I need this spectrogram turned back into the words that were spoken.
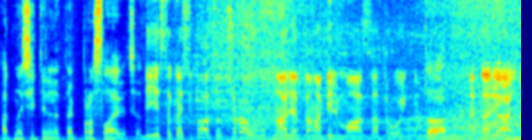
относительно так прославиться. Есть такая ситуация. Вот вчера угнали автомобиль Mazda тройка. Так, Это реально.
